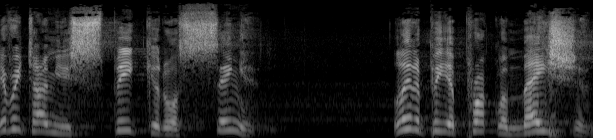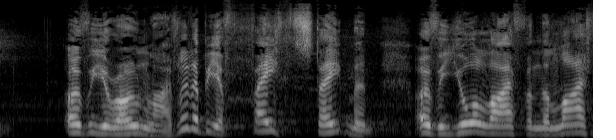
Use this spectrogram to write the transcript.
every time you speak it or sing it, let it be a proclamation over your own life. Let it be a faith statement over your life and the life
